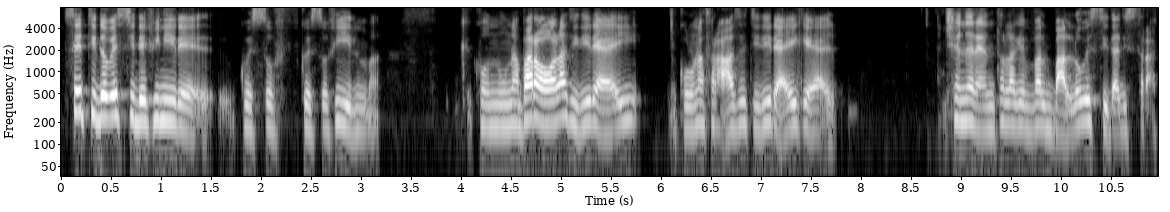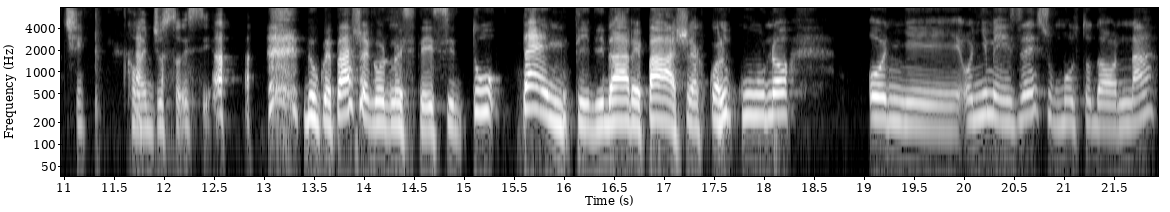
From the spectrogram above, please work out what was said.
Se ti dovessi definire questo, questo film con una parola, ti direi, con una frase, ti direi che è Cenerentola che va al ballo vestita di stracci, come è giusto che sia. Dunque, pace con noi stessi. Tu tenti di dare pace a qualcuno ogni, ogni mese su Molto Donna,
